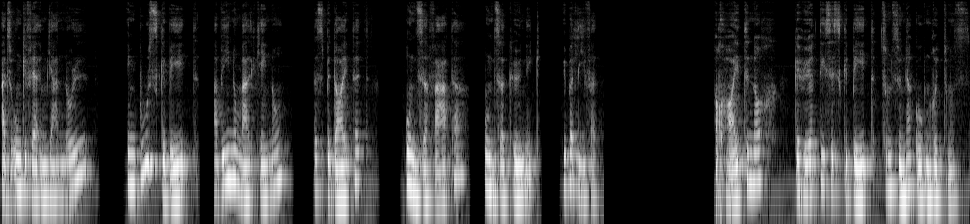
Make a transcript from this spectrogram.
also ungefähr im Jahr Null, im Bußgebet Avinu Malcheno, das bedeutet unser Vater, unser König, überliefert. Auch heute noch gehört dieses Gebet zum Synagogenrhythmus.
